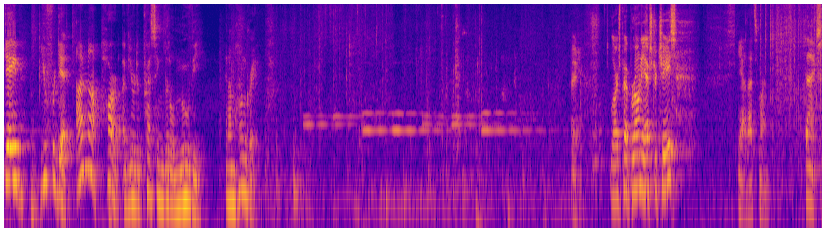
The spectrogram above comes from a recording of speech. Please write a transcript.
Gabe, you forget. I'm not part of your depressing little movie, and I'm hungry. Hey, large pepperoni, extra cheese. Yeah, that's mine. Thanks.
